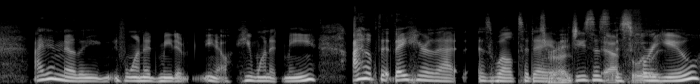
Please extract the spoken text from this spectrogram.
I didn't know that he wanted me to, you know, he wanted me. I hope that they hear that as well today. Right. That Jesus Yeah, is for you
